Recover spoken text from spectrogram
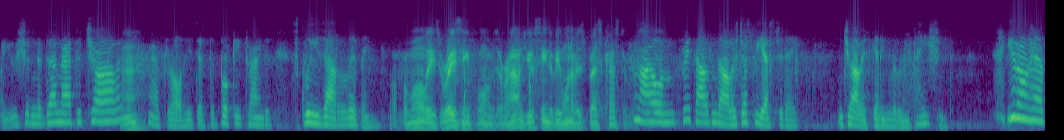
Oh, you shouldn't have done that to Charlie. Huh? After all, he's just a bookie trying to squeeze out a living. Well, from all these racing forms around, you seem to be one of his best customers. I owe him $3,000 just for yesterday. And Charlie's getting a little impatient. You don't have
